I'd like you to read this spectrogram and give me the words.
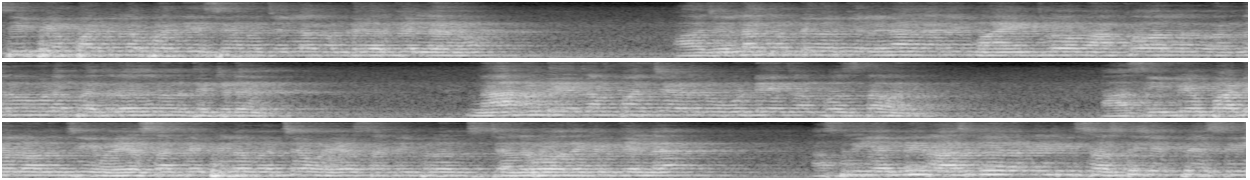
సిపిఎం పార్టీలో పనిచేశాను జిల్లా కమిటీ వరకు వెళ్ళాను. ఆ జిల్లా కమిటీ వరకు వెళ్ళినా కానీ మా ఇంట్లో మా అక్క వాళ్ళు అందరూ కూడా ప్రతిరోజు నన్ను తిట్టడం నా నుండి ఏం సంపాదించాడు నువ్వు ఉండి ఏం సంపాదిస్తావని ఆ సిపిఎం పార్టీలో నుంచి వైఎస్ఆర్టీపీలోకి వచ్చా వైఎస్ఆర్టీపీలో నుంచి చంద్రబాబు దగ్గరికి వెళ్ళా. అసలు ఇవన్నీ రాజకీయాలన్నిటికీ స్వస్తి చెప్పేసి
